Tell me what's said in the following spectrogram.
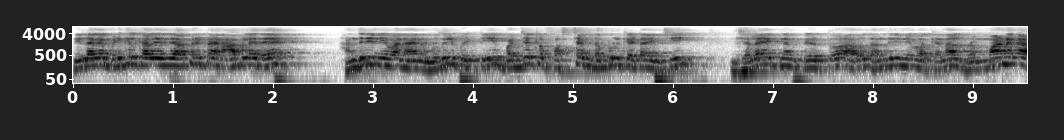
నీలాగా మెడికల్ కాలేజీ ఆపరేటర్ ఆయన ఆపలేదే? అందరినీ నీవని ఆయన మొదలుపెట్టి బడ్జెట్లో ఫస్ట్ టైం డబ్బులు కేటాయించి జలయజ్ఞం పేరుతో ఆ రోజు అందరినీ ఆ కెనాల్ బ్రహ్మాండంగా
